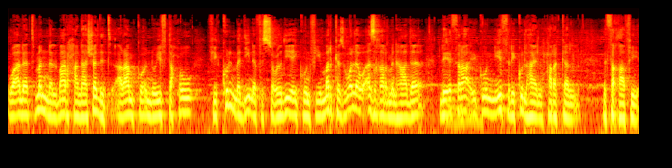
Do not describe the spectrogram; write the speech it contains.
وأنا اتمنى البارحة ناشدت ارامكو انه يفتحوا في كل مدينة في السعودية يكون في مركز ولو اصغر من هذا لإثراء يكون يثري كل هاي الحركة الثقافية.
